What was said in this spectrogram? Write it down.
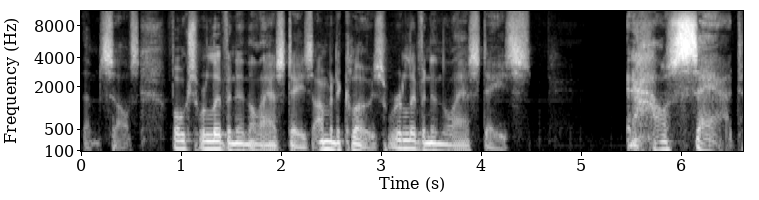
themselves. Folks, we're living in the last days. I'm going to close. We're living in the last days. And how sad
